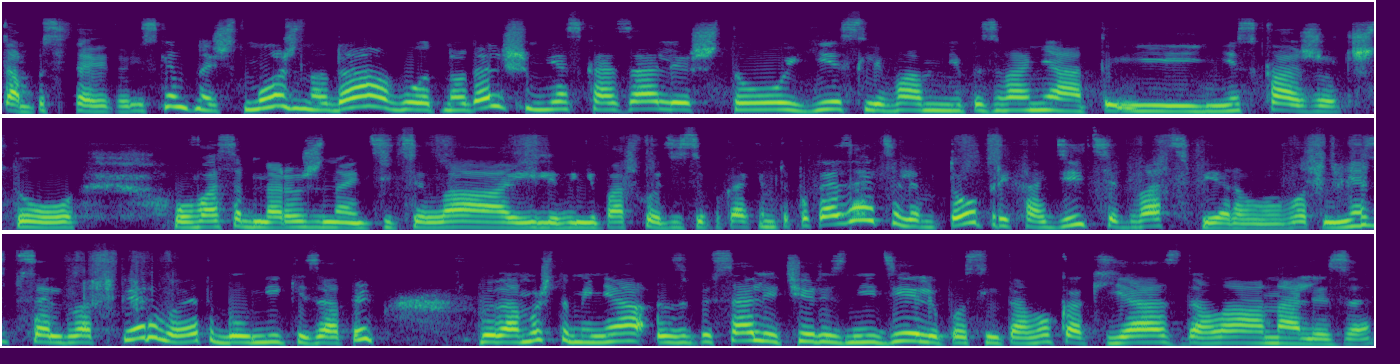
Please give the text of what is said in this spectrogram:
там посоветовали с кем значит, можно, да, вот, но дальше мне сказали, что если вам не позвонят и не скажут, что у вас обнаружены антитела или вы не подходите по каким-то показателям, то приходите 21-го. Вот меня записали 21-го, это был некий затык, потому что меня записали через неделю после того, как я сдала анализы.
